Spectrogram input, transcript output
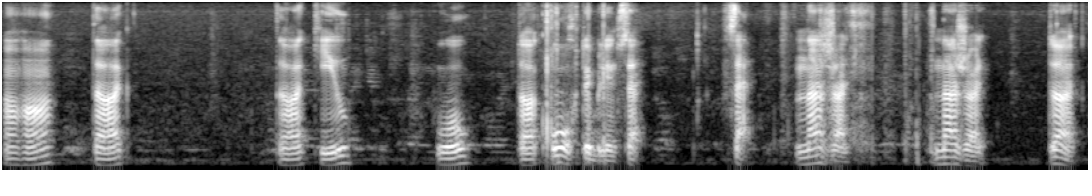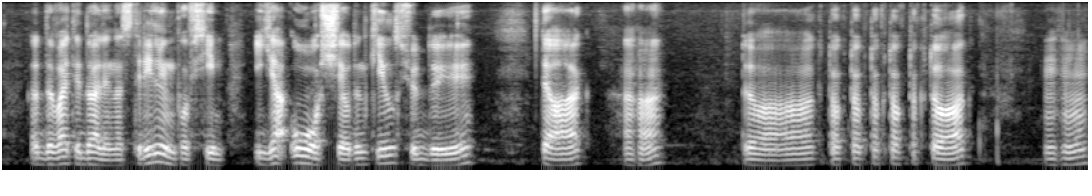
Ага. Так. Так, кіл. Воу. Так. Ох ти, блін, все. Все. На жаль. На жаль. Так. Давайте далі настрілюємо по всім. І я. О, ще один кіл сюди. Так. Ага. Так. Так, так, так, так, так, так. Угу.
